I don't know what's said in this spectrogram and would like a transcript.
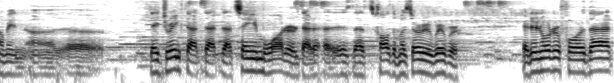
I mean, uh, uh, they drink that, that, that same water that uh, is that's called the Missouri River. And in order for that,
